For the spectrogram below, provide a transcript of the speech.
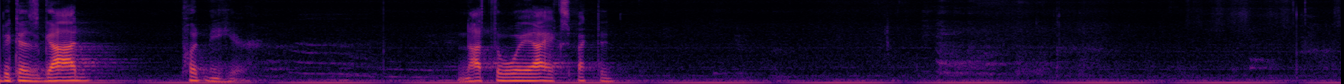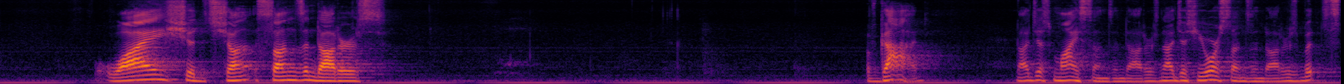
because God put me here, not the way I expected. Why should sons and daughters of God, not just my sons and daughters, not just your sons and daughters, but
